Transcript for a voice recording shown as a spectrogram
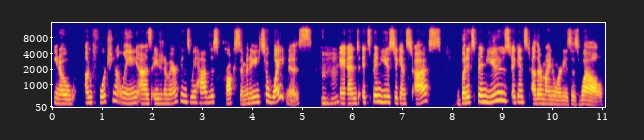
you know unfortunately as asian americans we have this proximity to whiteness mm-hmm. and it's been used against us but it's been used against other minorities as well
